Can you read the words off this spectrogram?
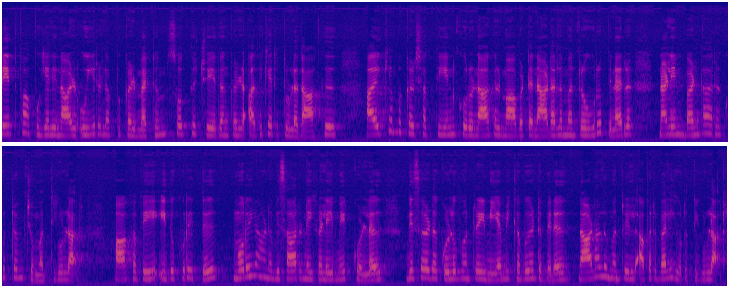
டித்வா புயலினால் உயிரிழப்புகள் மற்றும் சொத்து சேதங்கள் அதிகரித்துள்ளதாக ஐக்கிய மக்கள் சக்தியின் குருநாகல் மாவட்ட நாடாளுமன்ற உறுப்பினர் நளின் பண்டார குற்றம் சுமத்தியுள்ளார். ஆகவே இது குறித்து முறையான விசாரணைகளை மேற்கொள்ள விசேட குழு ஒன்றை நியமிக்க வேண்டும் என நாடாளுமன்றில் அவர் வலியுறுத்தியுள்ளார்.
